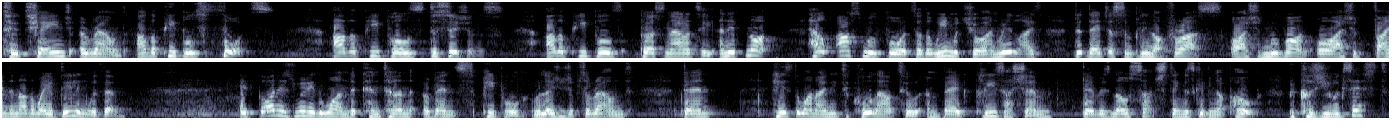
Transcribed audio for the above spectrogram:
to change around other people's thoughts, other people's decisions, other people's personality, and if not, help us move forward so that we mature and realize that they're just simply not for us, or I should move on, or I should find another way of dealing with them. If God is really the one that can turn events, people, relationships around, then He's the one I need to call out to and beg, please Hashem, there is no such thing as giving up hope, because you exist.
